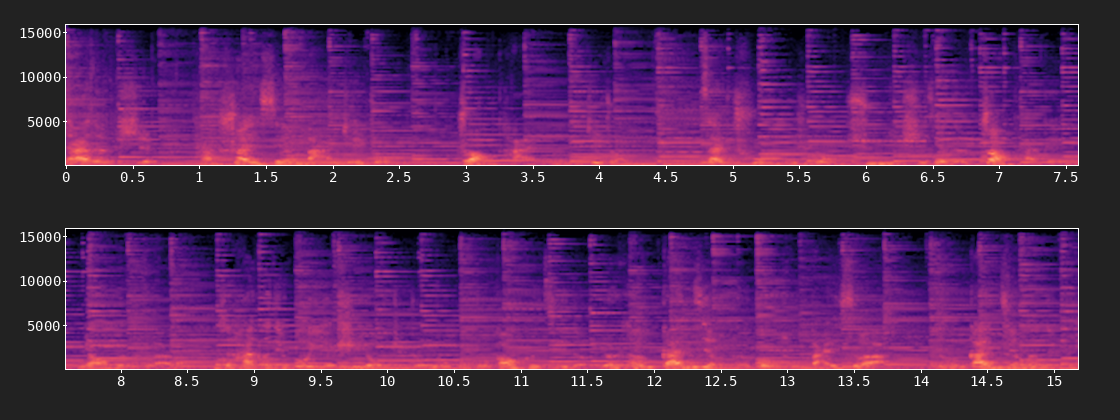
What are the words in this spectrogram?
大的是，它率先把这种状态，这种在处于这种虚拟世界的状态给描绘出来了。所以《骇客帝国》也是有这种用很多高科技的，而且它很干净，它的构图白色啊，就很干净的那种。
